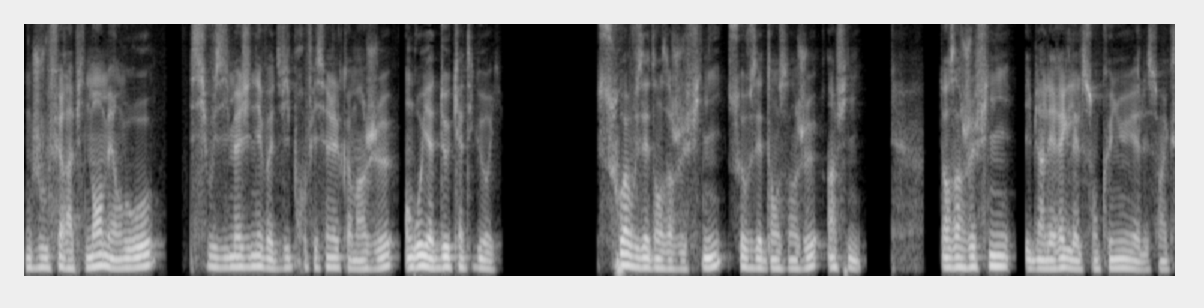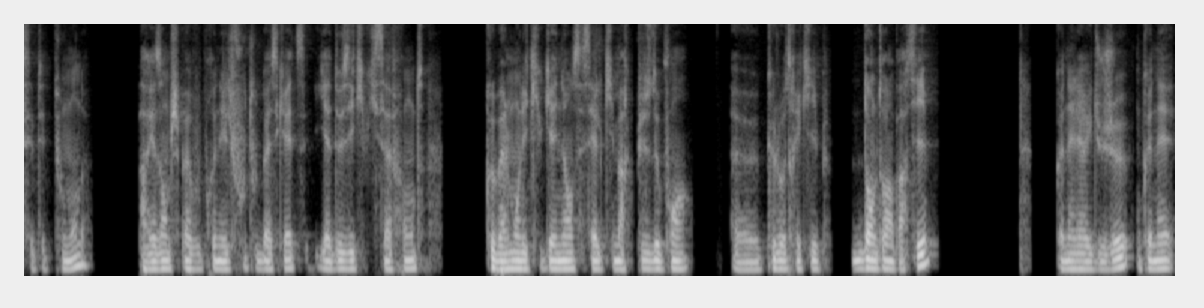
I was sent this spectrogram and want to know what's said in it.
Donc je vous le fais rapidement, mais en gros, si vous imaginez votre vie professionnelle comme un jeu, en gros, il y a deux catégories. Soit vous êtes dans un jeu fini, soit vous êtes dans un jeu infini. Dans un jeu fini, eh bien, les règles, elles sont connues et elles sont acceptées de tout le monde. Par exemple, je sais pas, vous prenez le foot ou le basket, il y a deux équipes qui s'affrontent. Globalement, l'équipe gagnante, c'est celle qui marque plus de points euh, que l'autre équipe dans le temps imparti. On connaît les règles du jeu, on connaît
